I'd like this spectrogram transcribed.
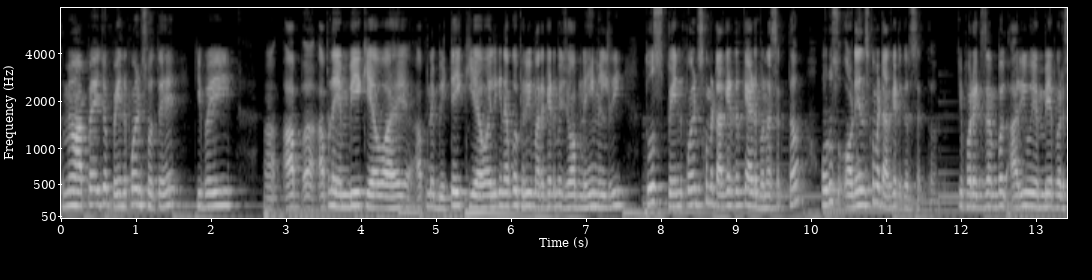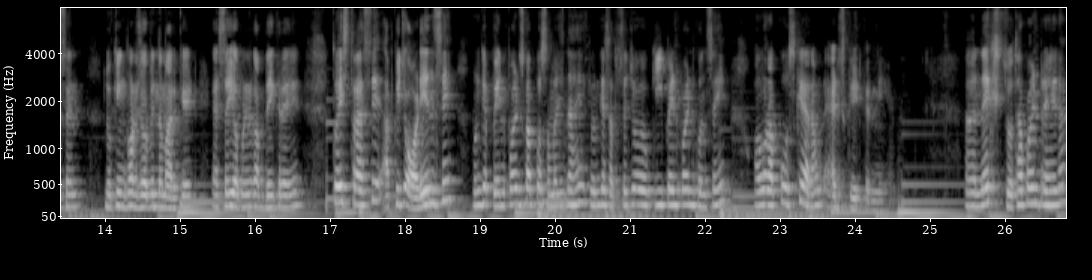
तो मैं वहाँ पे जो पेन पॉइंट्स होते हैं कि भाई आप आपने एम किया हुआ है, आपने बी किया हुआ है, लेकिन आपको फिर भी मार्केट में जॉब नहीं मिल रही तो उस पेन पॉइंट्स को मैं टारगेट करके ऐड बना सकता हूँ, और उस ऑडियंस को मैं टारगेट कर सकता हूँ। कि for example are you M B A person looking for job in the market ऐसा ही ओपिनियन को आप देख रहे हैं। तो इस तरह से आपकी जो ऑडियंस है, उनके पेन पॉइंट्स को आपको समझना है कि उनके सबसे जो की पेन पॉइंट कौन से हैं और आपको उसके अराउंड एड्स क्रिएट करनी है। नेक्स्ट चौथा पॉइंट रहेगा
